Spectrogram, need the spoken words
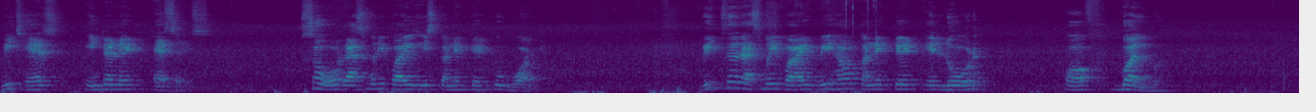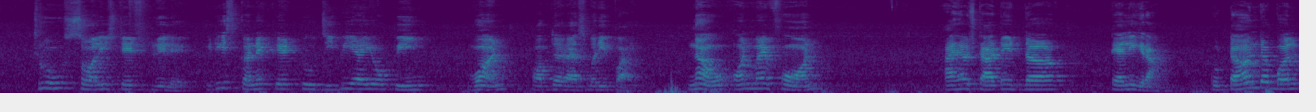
which has internet access. So Raspberry Pi is connected to what? With the Raspberry Pi we have connected a load of bulb through solid state relay. It is connected to GPIO pin 1 of the Raspberry Pi. Now on my phone I have started the telegram. To turn the bulb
